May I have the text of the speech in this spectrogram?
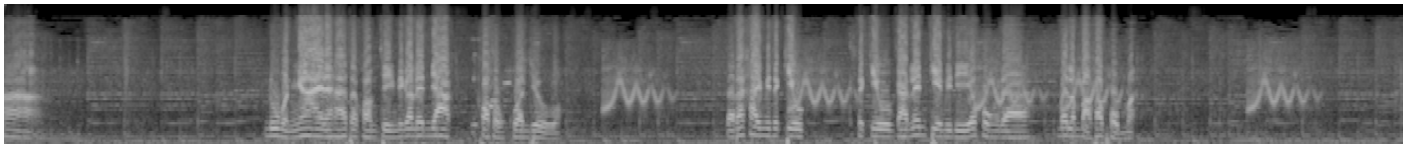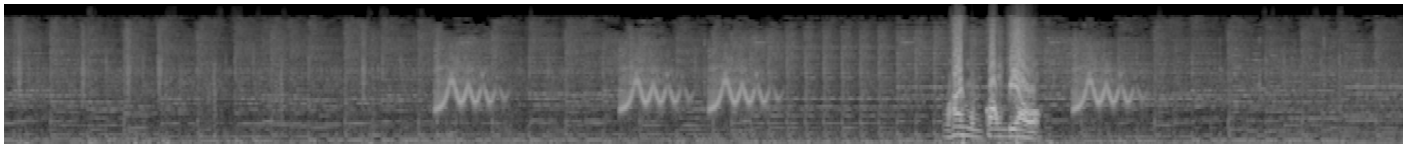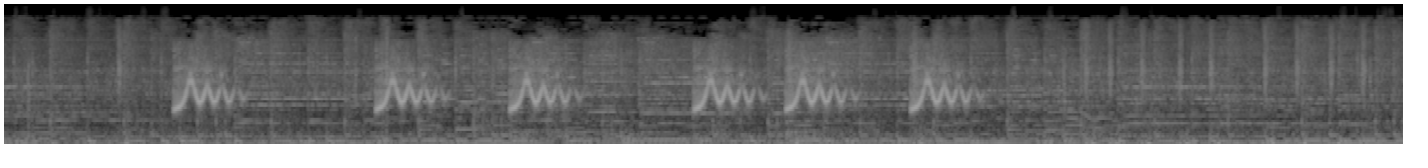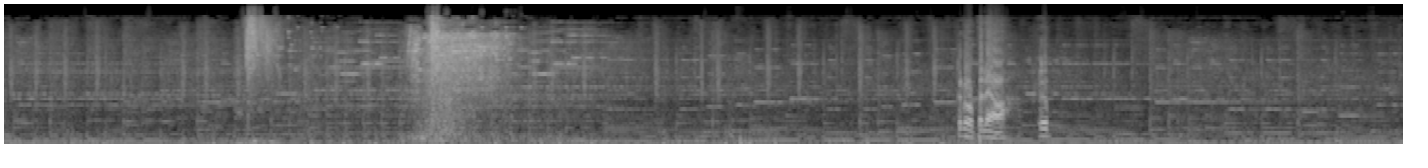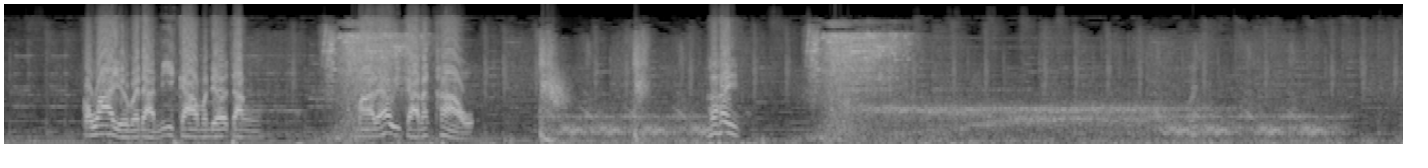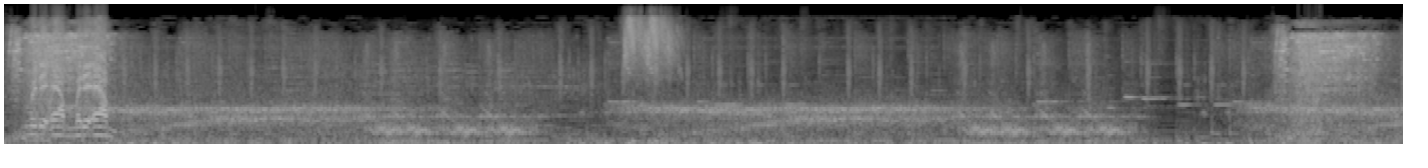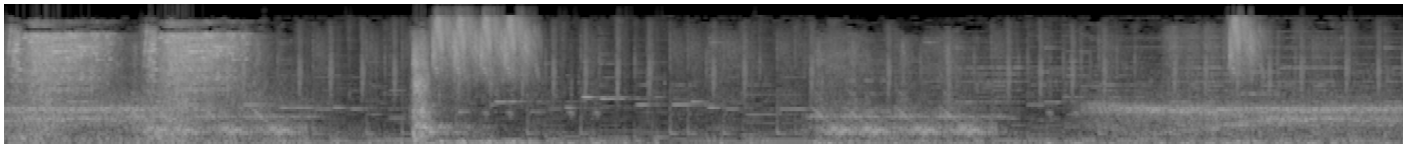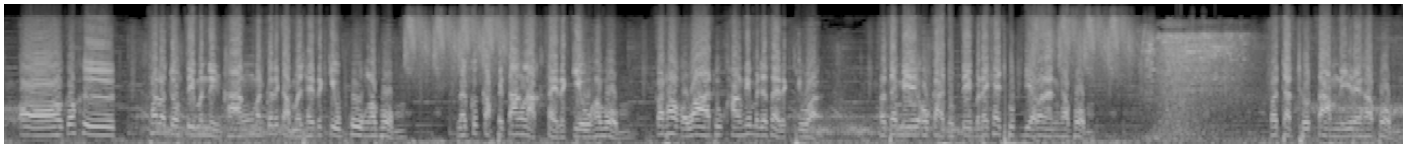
อ่า ดูเหมือนง่ายนะฮะ แต่ความจริงนี่ก็เล่นยากพอสมควรอยู่ แต่ถ้าใครมีสกิลสกิลการเล่นเกมดีๆก็คงจะไม่ลำบากเท่าผมอะว่าให้มุมกล้องเบี้ยว กระโดดไปเลยเหรออึบก็ว่าอยู่ทำไมด่านนี้อีกามันเยอะจัง มาแล้วอีกานักข่าว เฮ้ย ไม่ได้แอมไม่ได้แอมอ๋อก็คือ ถ้าเราโจมตีมันหนึ่งครั้งมันก็จะกลับมาใช้สกิลพุ่งครับผม แล้วก็กลับไปตั้งหลักใส่สกิลครับผม ก็เท่ากับว่าทุกครั้งที่มันจะใส่สกิลอะเราจะมีโอกาสโจมตีมันได้แค่ชุดเดียวเท่านั้นครับผม ก็จัดชุดตามนี้เลยครับผม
